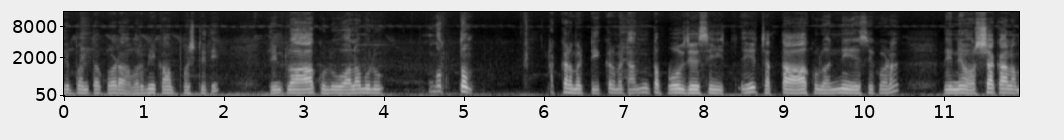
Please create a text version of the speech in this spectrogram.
దిబ్బ అంతా కూడా వర్మీ కాంపోస్ట్ ఇది. దీంట్లో ఆకులు అలములు మొత్తం అక్కడ మట్టి ఇక్కడ మట్టి అంతా పోగు చేసి చెత్త ఆకులు అన్నీ వేసి కూడా దీన్ని వర్షాకాలం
